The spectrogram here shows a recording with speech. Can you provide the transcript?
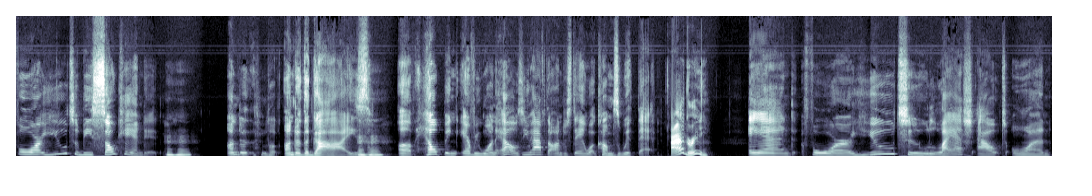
for you to be so candid Mm-hmm. under look under the guise Mm-hmm. Of helping everyone else, you have to understand what comes with that. I agree. And for you to lash out on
